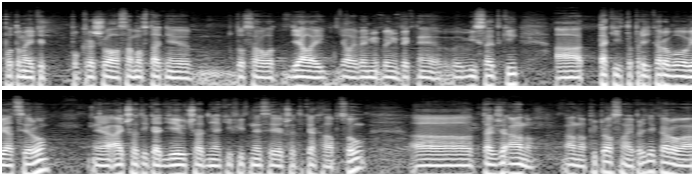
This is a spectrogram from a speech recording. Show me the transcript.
Potom aj keď pokračoval samostatne, dosahoval ďalej, ďalej veľmi, veľmi pekné výsledky. A takýchto pretekárov bolo viacero, aj čo sa týka dievčat, nejakých fitnessov, aj čo sa týka chlapcov. Uh, takže áno, áno, pripravil som aj pretekárov, a,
